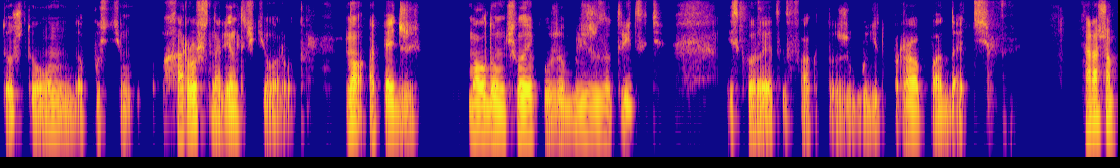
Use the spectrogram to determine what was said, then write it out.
то, что он, допустим, хорош на ленточке ворот. Но, опять же, молодому человеку уже ближе за 30, и скоро этот факт тоже будет пропадать. Хорошо.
